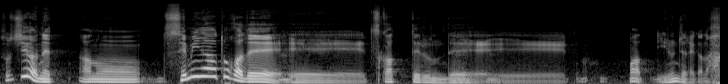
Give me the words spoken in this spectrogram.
そっちはね、あのーセミナーとかで、えー使ってるんで、えーまあ、いるんじゃないかな。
